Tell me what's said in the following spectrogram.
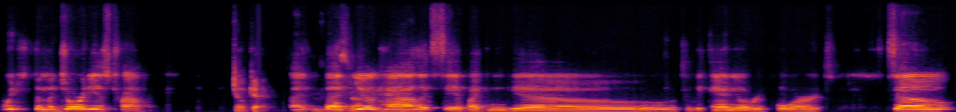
which the majority is traffic. Okay. Uh, But you have, let's see if I can go to the annual report. So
